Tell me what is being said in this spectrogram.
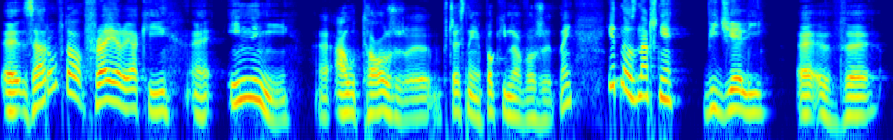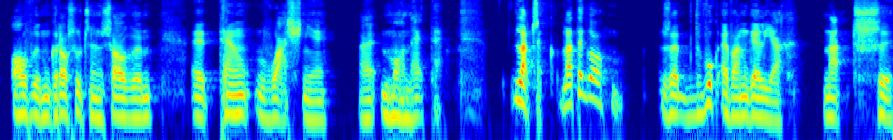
E, zarówno Freyer, jak i e, inni autorzy wczesnej epoki nowożytnej jednoznacznie widzieli w owym groszu czynszowym tę właśnie monetę. Dlaczego? Dlatego, że w dwóch Ewangeliach na trzy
